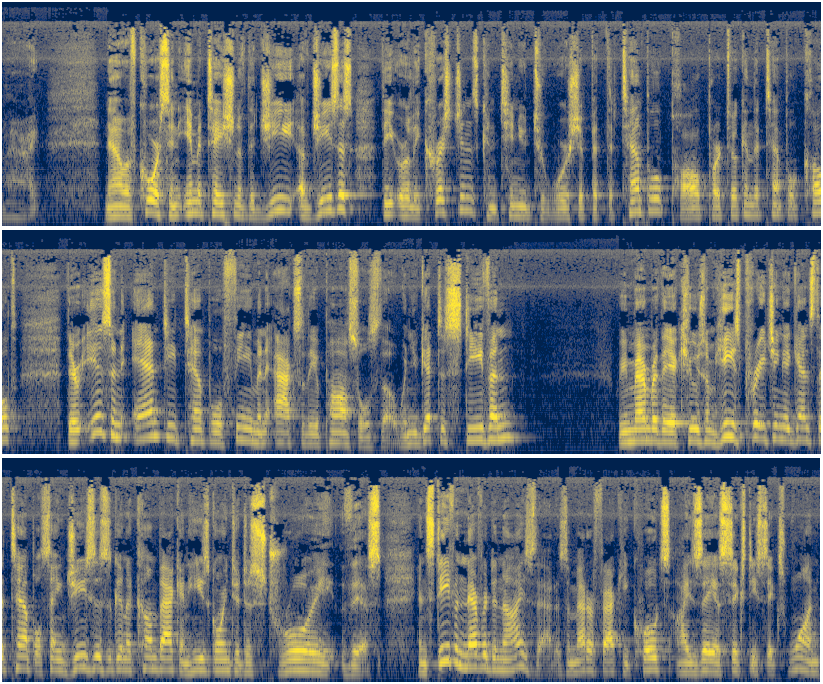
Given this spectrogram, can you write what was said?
All right. Now, of course, in imitation of, the G- of Jesus, the early Christians continued to worship at the temple. Paul partook in the temple cult. There is an anti temple theme in Acts of the Apostles, though. When you get to Stephen, remember they accuse him. He's preaching against the temple, saying Jesus is going to come back and he's going to destroy this. And Stephen never denies that. As a matter of fact, he quotes Isaiah 66 1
